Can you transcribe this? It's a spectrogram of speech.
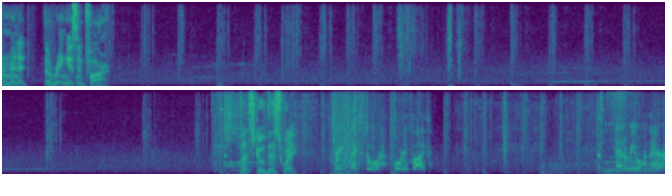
One minute. The ring isn't far. Let's go this way. Rings next door. 45. Enemy over there.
